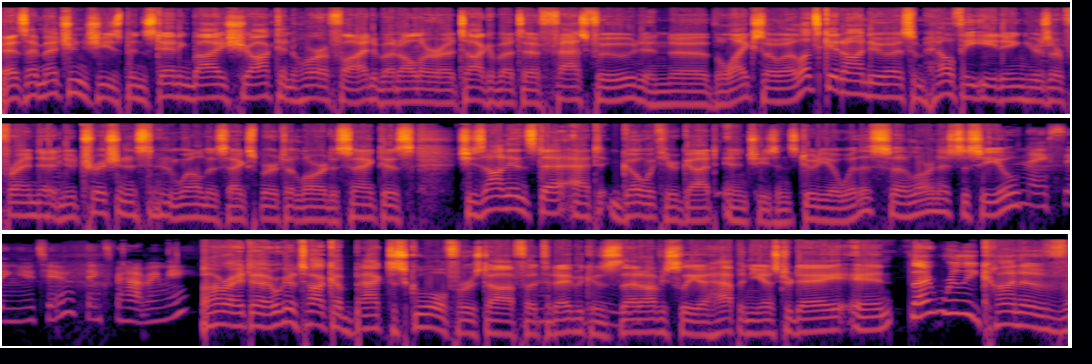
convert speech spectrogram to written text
As I mentioned, she's been standing by, shocked and horrified about all our uh, talk about uh, fast food and uh, the like. So uh, let's get on to uh, some healthy eating. Here's our friend, uh, nutritionist and wellness expert, Laura DeSanctis. She's on Insta at Go With Your Gut, and she's in studio with us. Laura, nice to see you. Nice seeing you too. Thanks for having me. All right, we're going to talk back to school first off today mm-hmm. because that obviously happened yesterday, and that really kind of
